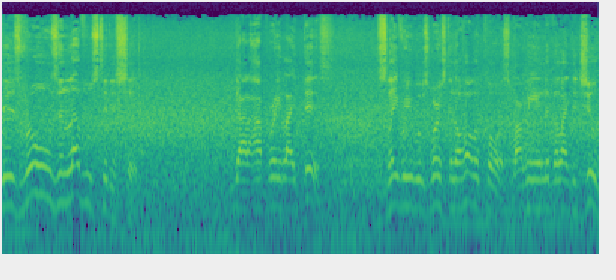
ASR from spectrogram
there's rules and levels to this shit. You gotta operate like this. Slavery was worse than the Holocaust. Why we ain't living like the Jews?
